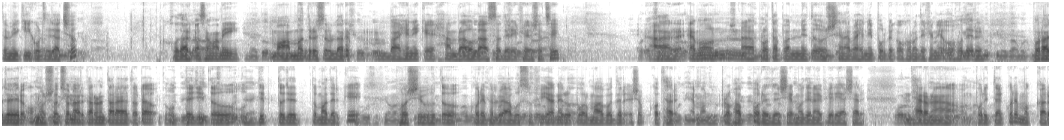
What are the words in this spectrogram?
তুমি কি করতে যাচ্ছ? খোদার কাসাম আমি মোহাম্মদ রসুল্লাহর বাহিনীকে হামরাউল্লাহ আসাদে রেখে এসেছি। আর এমন প্রতাপান্বিত সেনাবাহিনী পূর্বে কখনো দেখেনি। ওহদের পরাজয়ের অনুশোচনার কারণে তারা এতটা উত্তেজিত উদ্দীপ্ত যে তোমাদেরকে ভস্মীভূত করে ফেলবে আবু সুফিয়ানের উপর মাহবুদের এসব কথার এমন প্রভাব পড়ে যে সে মদিনায় ফিরে আসার ধারণা পরিত্যাগ করে মক্কার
